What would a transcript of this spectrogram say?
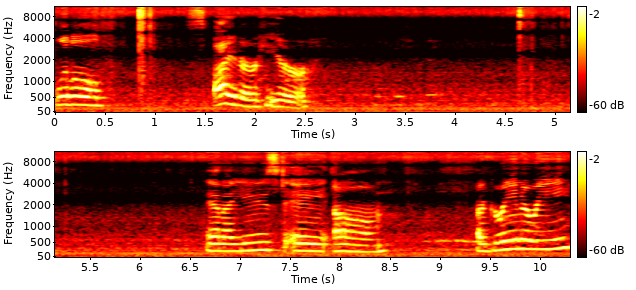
little spider here. And I used a um, a greenery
